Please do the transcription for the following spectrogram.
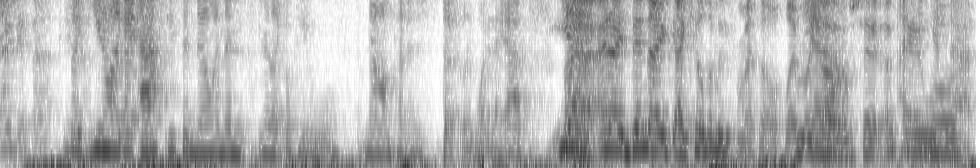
I get that. Like you know, like I asked, you said no, and then you're like, okay, well, now I'm kind of just stuck. Like, what did I ask? But yeah, and I then I, I kill the mood for myself. I'm like, Yeah. oh shit, okay, I can well, get that.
